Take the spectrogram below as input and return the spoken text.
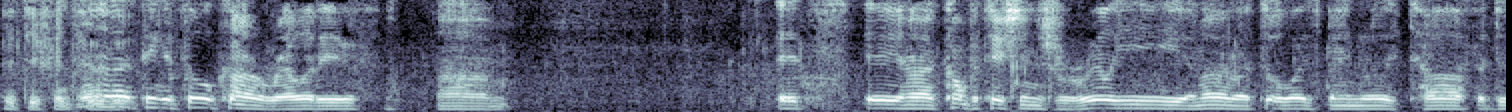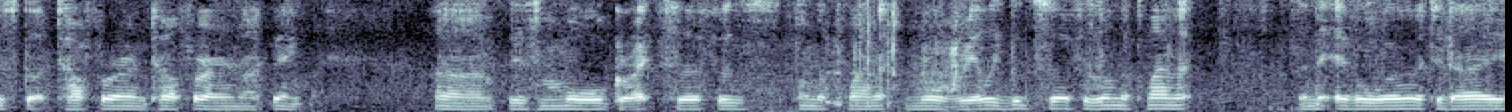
the differences? Well, I think it's all kind of relative. Um, it's you know competition's really you know it's always been really tough. It just got tougher and tougher, and I think um, there's more great surfers on the planet, more really good surfers on the planet than there ever were today.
